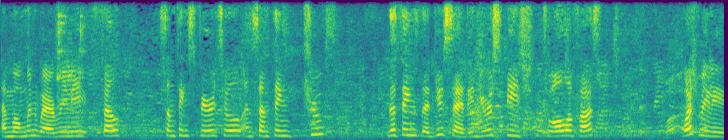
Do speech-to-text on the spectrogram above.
a moment where I really felt something spiritual and something truth. The things that you said in your speech to all of us was really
